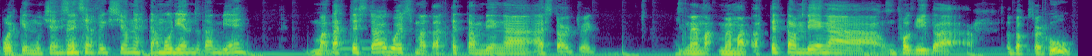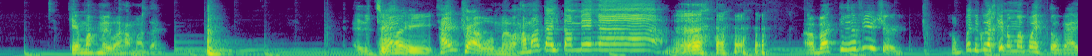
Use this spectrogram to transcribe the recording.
porque mucha Sí. ciencia ficción está muriendo también. Mataste Star Wars, mataste también a, a Star Trek, me, ma- me mataste también a un poquito a Doctor Who. ¿Qué más me vas a matar? El time, time Travel, me vas a matar también a, a Back to the Future. Son películas que no me puedes tocar.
